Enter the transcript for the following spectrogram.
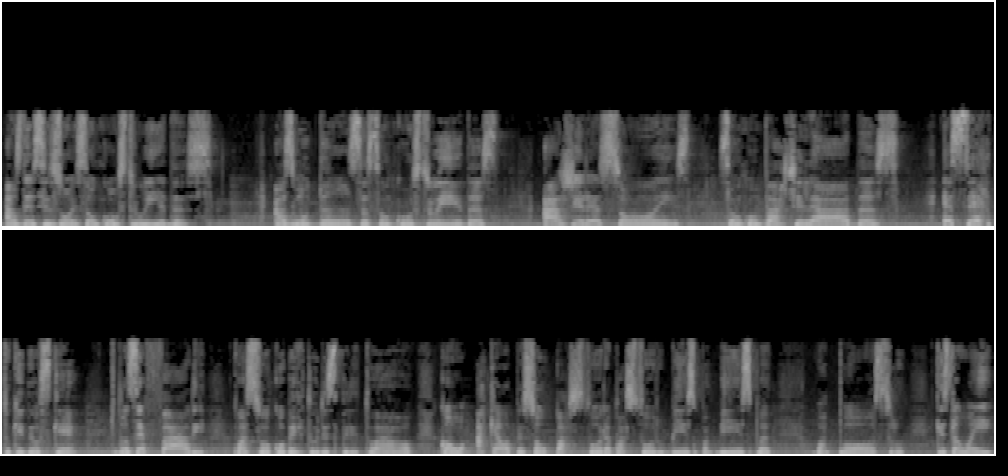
As decisões são construídas, as mudanças são construídas, as direções são compartilhadas. É certo que Deus quer que você fale com a sua cobertura espiritual, com aquela pessoa, o pastor, a pastora, o bispo, a bispa, o apóstolo, que estão aí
